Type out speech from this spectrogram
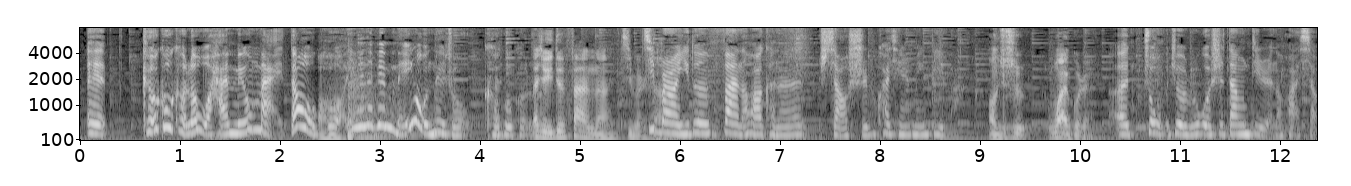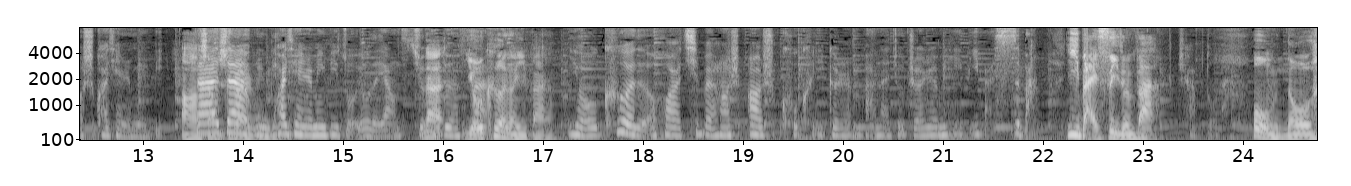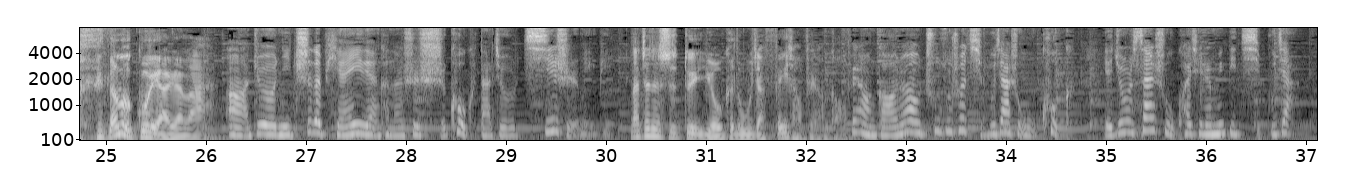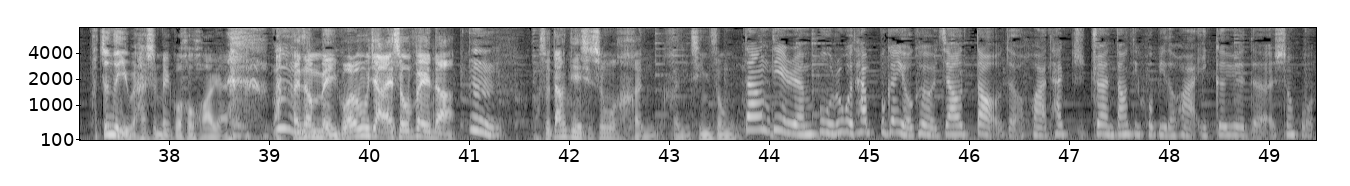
诶，可口可乐我还没有买到过，哦因为那边没有那种可口可乐。那就一顿饭呢，基本上基本上一顿饭的话，可能小十块钱人民币吧。哦，就是外国人呃，中就如果是当地人的话，小十块钱人民币，啊，大概在五块钱人民币左右的样子，就一顿饭。游客呢？一般游客的话，基本上是二十库克一个人吧，那就折人民币一百四吧，一百四一顿饭。差不多吧。哦、no，那么贵啊！原来啊、就你吃的便宜一点，可能是十 cook，，那就七十人民币，那真的是对游客的物价非常非常高。非常高。然后出租车起步价是五 cook，，也就是三十五块钱人民币起步价。他真的以为他是美国后花园，按照美国的物价来收费的。嗯，所以当地人其实生活很很轻松。当地人不，如果他不跟游客有交道的话，他只赚当地货币的话，一个月的生活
